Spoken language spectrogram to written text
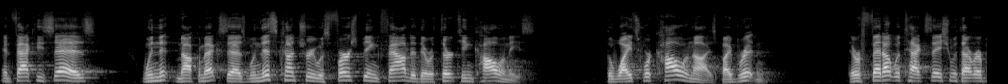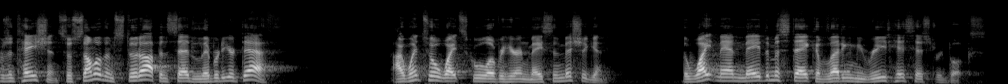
In fact, he says, when the, Malcolm X says, when this country was first being founded, there were 13 colonies. The whites were colonized by Britain. They were fed up with taxation without representation. So some of them stood up and said, liberty or death. I went to a white school over here in Mason, Michigan. The white man made the mistake of letting me read his history books.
